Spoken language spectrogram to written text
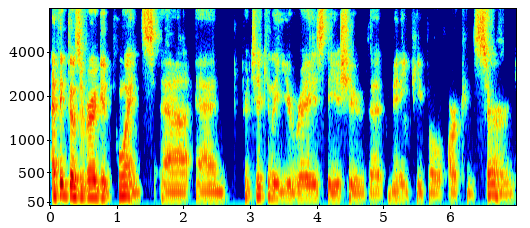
I think those are very good points, uh, and particularly you raise the issue that many people are concerned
